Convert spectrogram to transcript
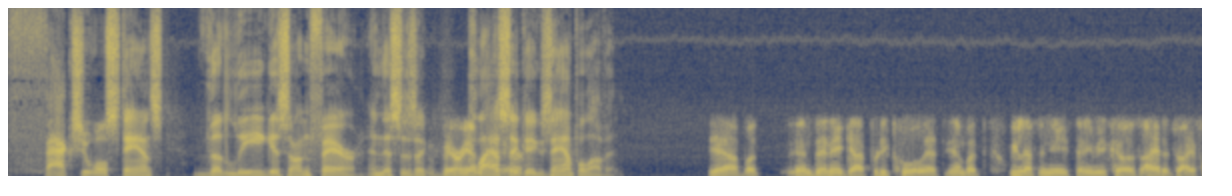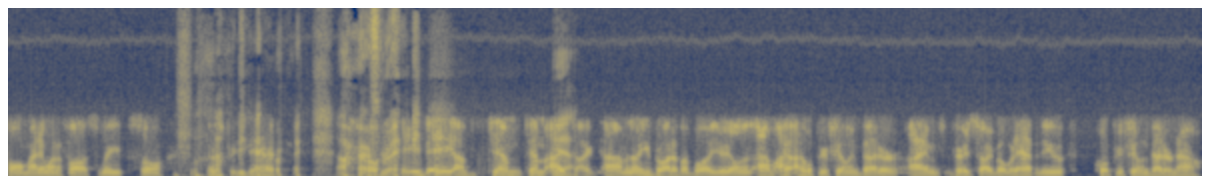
factual stance. The league is unfair, and this is a Very classic unfair. example of it. Yeah, but and then it got pretty cool at the end. But we left in the eighth inning because I had to drive home. I didn't want to fall asleep, so that was pretty bad. All right, So, hey, hey um, Tim, Tim, I Yeah. talked. Um, I know you brought up about your illness. Um, I, I hope you're feeling better. I'm very sorry about what happened to you. Hope you're feeling better now.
